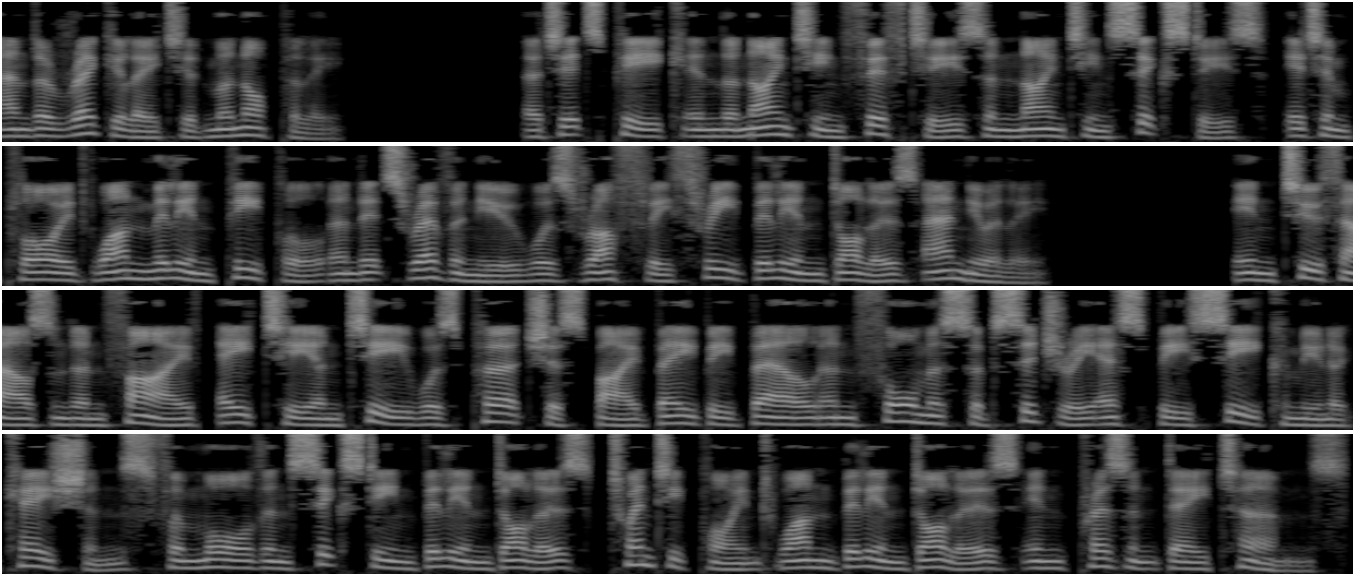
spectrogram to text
and a regulated monopoly. At its peak in the 1950s and 1960s, it employed 1 million people and its revenue was roughly $3 billion annually. In 2005, AT&T was purchased by Baby Bell and former subsidiary SBC Communications for more than $16 billion $20.1 billion in present-day terms.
